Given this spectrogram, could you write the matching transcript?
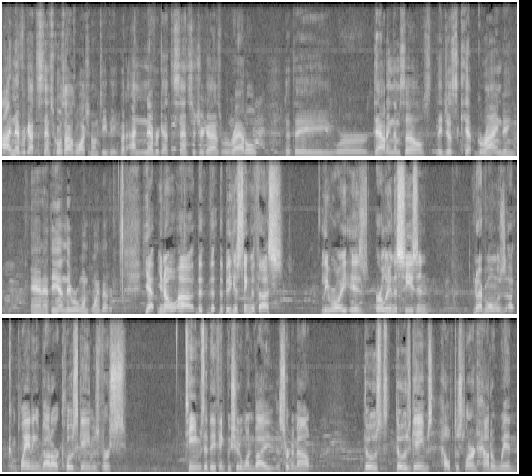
I never got the sense, of course, I was watching on TV, but I never got the sense that your guys were rattled, that they were doubting themselves. They just kept grinding, and at the end, they were one point better. Yeah, you know, uh, the, the the biggest thing with us, Leroy, is early in the season. You know, everyone was uh, complaining about our close games versus teams that they think we should have won by a certain amount. Those those games helped us learn how to win,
